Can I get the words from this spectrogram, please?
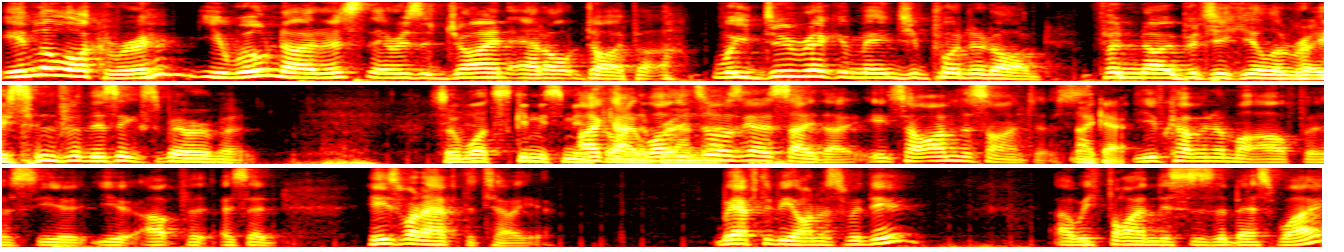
in the locker room, you will notice there is a giant adult diaper. We do recommend you put it on for no particular reason for this experiment. So what's give me some info Okay, on the well, brand that's what I was going to say though. So I'm the scientist. Okay. You've come into my office. You you up for? I said, here's what I have to tell you. We have to be honest with you. Uh, we find this is the best way,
